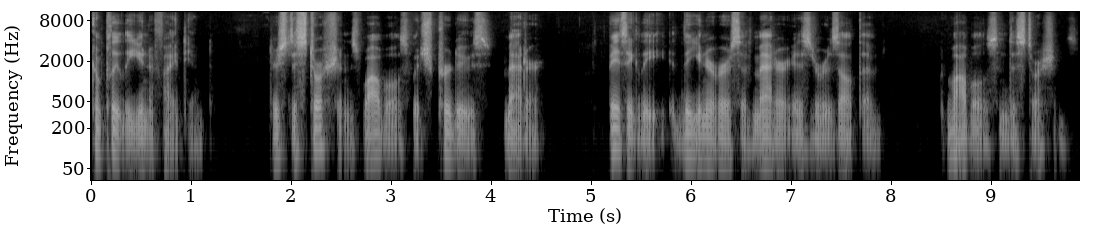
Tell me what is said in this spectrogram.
completely unified yet. There's distortions, wobbles, which produce matter. Basically, the universe of matter is the result of wobbles and distortions.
